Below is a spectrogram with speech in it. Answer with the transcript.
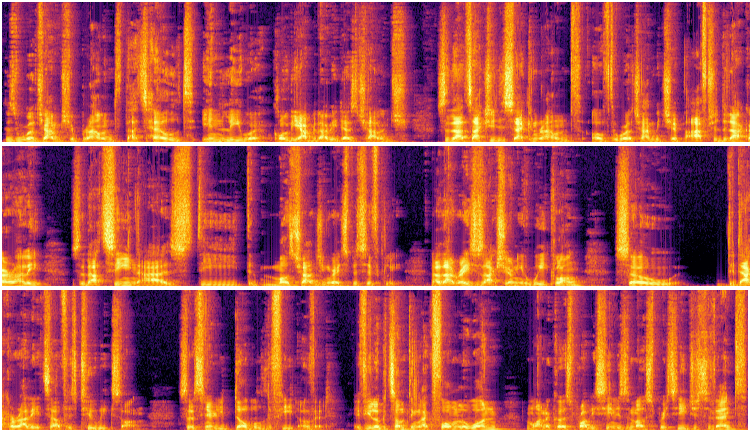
There's a World Championship round that's held in Liwa called the Abu Dhabi Desert Challenge. So that's actually the second round of the World Championship after the Dakar Rally. So that's seen as the, the most challenging race specifically. Now that race is actually only a week long. So the Dakar Rally itself is two weeks long. So it's nearly double the feat of it. If you look at something like Formula One, Monaco is probably seen as the most prestigious event.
